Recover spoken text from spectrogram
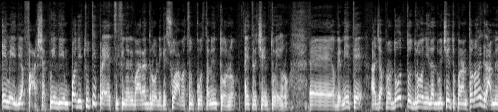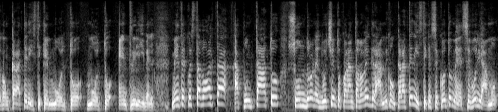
e media fascia quindi un po' di tutti i prezzi fino arrivare a droni che su Amazon costano intorno ai 300 euro eh, ovviamente ha già prodotto droni da 249 grammi con caratteristiche molto molto entry level. Mentre questa volta ha puntato su un drone 249 grammi con caratteristiche secondo me se vogliamo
